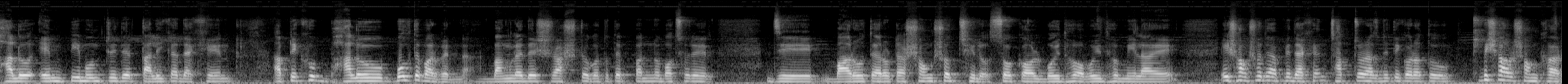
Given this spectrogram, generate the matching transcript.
ভালো এমপি মন্ত্রীদের তালিকা দেখেন, আপনি খুব ভালো বলতে পারবেন না। বাংলাদেশ রাষ্ট্র গত তেপ্পান্ন বছরের যে বারো তেরোটা সংসদ ছিল সোকল বৈধ অবৈধ মিলায়ে, এই সংসদে আপনি দেখেন ছাত্র রাজনীতি করা তো বিশাল সংখ্যার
